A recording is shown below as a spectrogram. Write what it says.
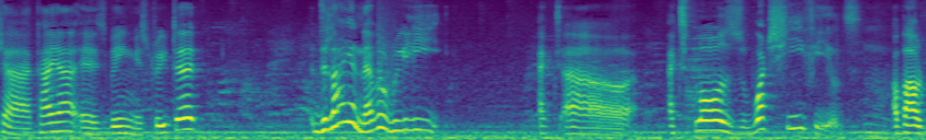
Kaya is being mistreated, Delia never really ex- uh, explores what she feels Mm. about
